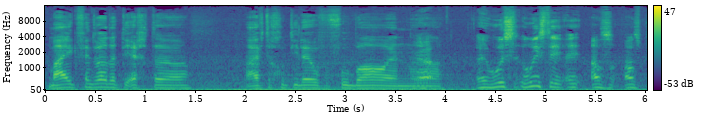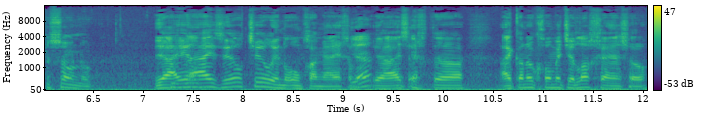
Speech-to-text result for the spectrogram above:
Maar ik vind wel dat hij echt... hij heeft een goed idee over voetbal en... Ja. Hoe is, hoe is eh, als, als persoon ook? Ja, hij, hij is heel chill in de omgang eigenlijk. Ja? hij is echt. eh, hij kan ook gewoon met je lachen en zo.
